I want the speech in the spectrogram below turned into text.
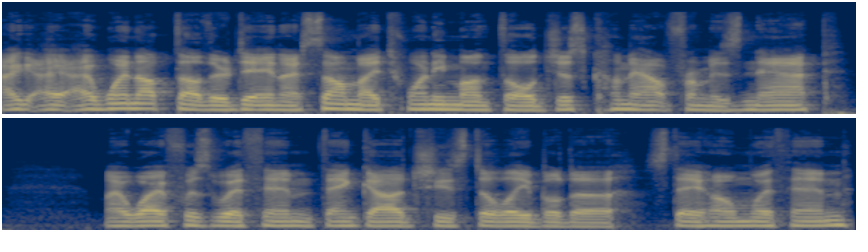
I, I, went up the other day and I saw my 20 month old just come out from his nap. My wife was with him. Thank God she's still able to stay home with him.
